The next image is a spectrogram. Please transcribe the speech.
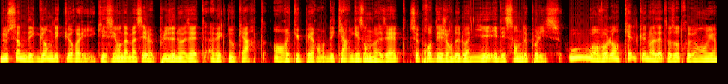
nous sommes des gangs d'écureuils qui essayons d'amasser le plus de noisettes avec nos cartes en récupérant des cargaisons de noisettes, se protégeant de douaniers et des centres de police, ou en volant quelques noisettes aux autres gangs.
